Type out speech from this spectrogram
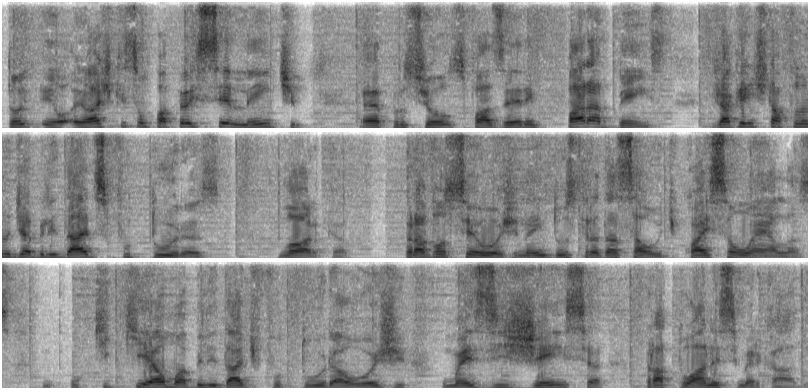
Então, eu, eu acho que isso é um papel excelente é, para os senhores fazerem. Parabéns. Já que a gente está falando de habilidades futuras, Lorca, para você hoje, na indústria da saúde, quais são elas? O que, que é uma habilidade futura hoje, uma exigência para atuar nesse mercado?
